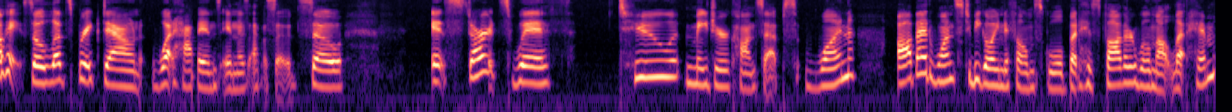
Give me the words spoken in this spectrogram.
okay, so let's break down what happens in this episode. So it starts with two major concepts. One, Abed wants to be going to film school, but his father will not let him,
